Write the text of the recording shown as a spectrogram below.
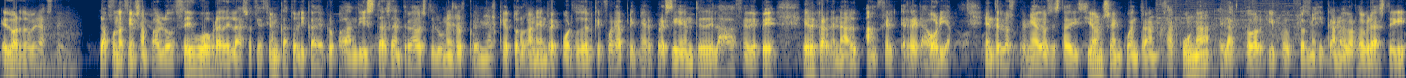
Eduardo Veraste. La Fundación San Pablo CEU, obra de la Asociación Católica de Propagandistas, ha entregado este lunes los premios que otorgan en recuerdo del que fuera primer presidente de la ACDP, el cardenal Ángel Herrera Oria. Entre los premiados de esta edición se encuentran Jacuna, el actor y productor mexicano Eduardo Verástegui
